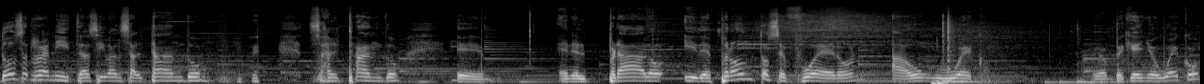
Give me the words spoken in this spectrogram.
Dos ranitas iban saltando, saltando eh, en el prado y de pronto se fueron a un hueco. Un pequeño hueco,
